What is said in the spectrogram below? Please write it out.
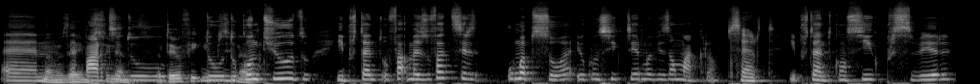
ahm, Não, mas é a parte impressionante. do, do, do conteúdo e portanto, o mas o facto de ser uma pessoa, eu consigo ter uma visão macro Certo. e portanto consigo perceber,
